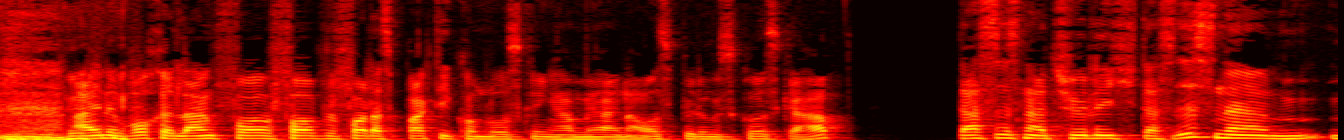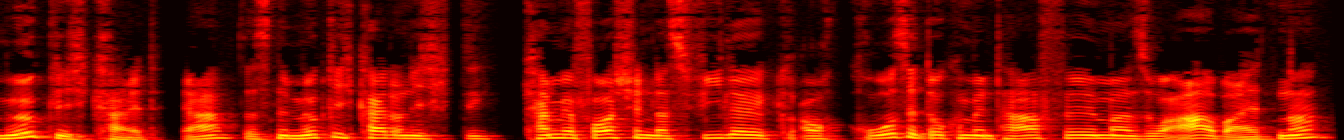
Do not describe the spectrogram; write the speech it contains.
eine Woche lang vor, vor, bevor das Praktikum losging, haben wir einen Ausbildungskurs gehabt das ist natürlich, das ist eine Möglichkeit, ja, das ist eine Möglichkeit und ich kann mir vorstellen, dass viele auch große Dokumentarfilmer so arbeiten, ne?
